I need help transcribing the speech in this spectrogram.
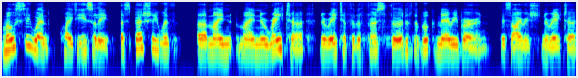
mostly went quite easily, especially with uh, my my narrator, narrator for the first third of the book, Mary Byrne, this Irish narrator,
